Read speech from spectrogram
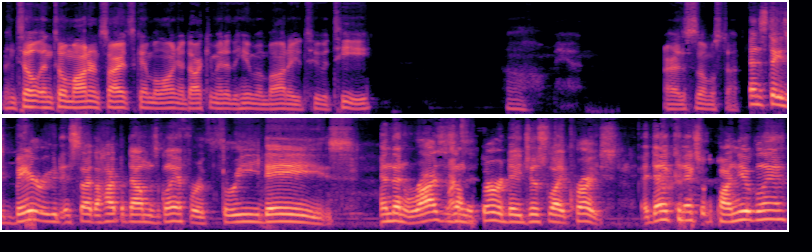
Until until modern science came along and documented the human body to a T. Oh. All right, this is almost done. and stays buried inside the hypothalamus gland for three days, and then rises on the third day, just like Christ. And then it connects with the pineal gland,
